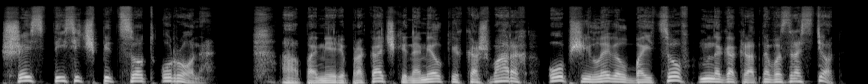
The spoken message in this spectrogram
6500 урона. А по мере прокачки на мелких кошмарах общий level бойцов многократно возрастет.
